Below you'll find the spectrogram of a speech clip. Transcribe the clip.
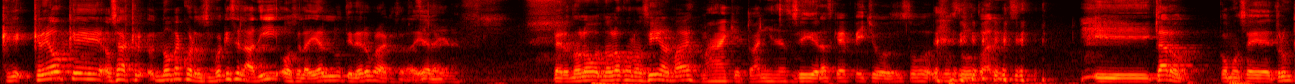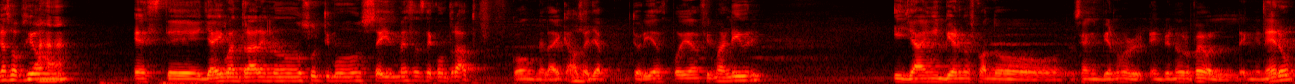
Que- creo que, o sea, no me acuerdo si fue que se la di o se la di al utilero para que se la Se diera. la diera. Pero no lo, no lo conocía el mae. Ay, que tú anís eso. Sí, eras que picho, eso estuvo, eso estuvo tuanis. Y claro, como se trunca esa opción, Ajá. este, ya iba a entrar en los últimos seis meses de contrato con el AICA, o sea, ya en teoría podía firmar libre. Y ya en invierno es cuando, o sea, en invierno, en invierno europeo, el- en enero,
